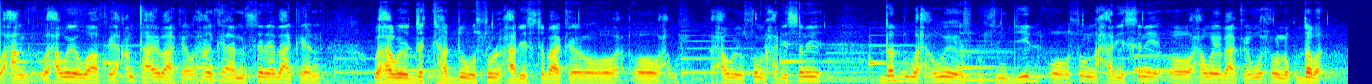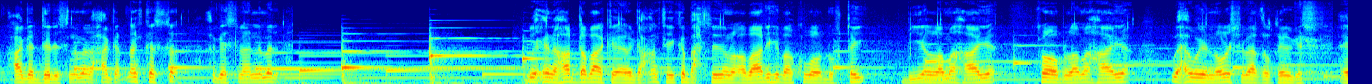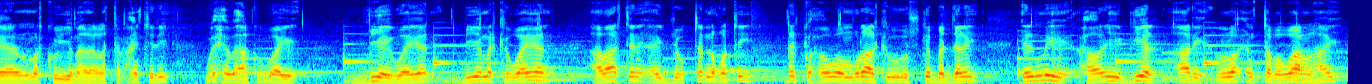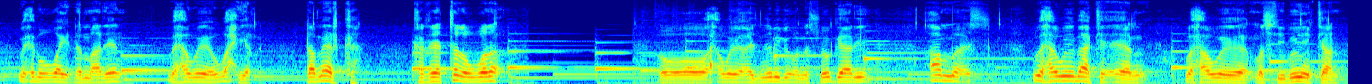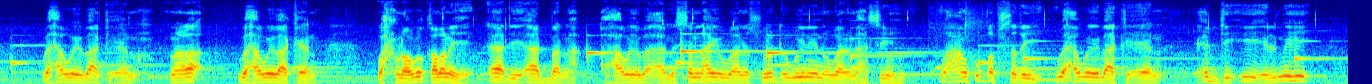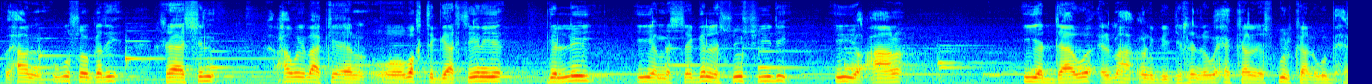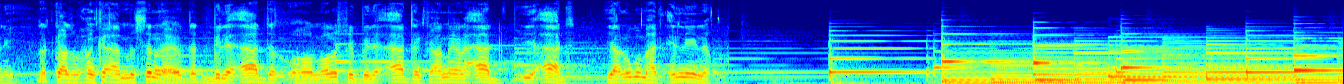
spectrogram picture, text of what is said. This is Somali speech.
waxaa weeye waa fiican tahay baa keen waxaan ka aaminsanahay baa keen. Waxaa weeye dadka hadduu isu naxariista baa keen oo waxaa weeye isu naxariisanaya dad waxa weeye isku sinjiid oo isu naxariisanaya oo waxa weeye baa keen wuxuu noqdaba xagga derisnimada xagga dhan kasta xagga islaamnimada. Wixiina hadda baa keen gacantay ka baxsadeen oo abaarihii baa ku dhuftay biyo lama haayo roob lama haayo waxa weeye nolosha baa qalqayl gashay. Markuu yimaada la tabcan jiray waaye biyay waayaan biyo markay waayaan abaartani ay joogto noqotay dadka xoogoo muraalkiiba uu iska bedelay ilmihii xoolihii geel ari lo intaba waan lahay wixiiba way dhammaadeen. Waxa weeye wax yar dhameerka kareetada wada oo waxa weeye ajnabiga oo na soo gaariyey ama waxa weeye baa keen waxa weeye masiibooyinkan waxa weeye baa keen nala waxa weeye baa keen wax nooga qabanaya aad iyo aad baan waxaa weeye waa aaminsan lahay waana soo dhoweynayna waana mahadsan yihiin waxaan ku qabsaday waxa weeye baa keen ciddii iyo ilmihii waxaan ugu soo gaday raashin. Waxaa weeye baa keen oo waqti gaarsiinaya galley iyo masago la soo shiiday iyo caano iyo daawo ilmaha cunuga jirana wixii kalena iskuulkan ugu bixinayay dadkaas waxaan ka aaminsanahay dad bili aadan oo nolosha bili aadanka annagana aad iyo aad yaan ugu mahad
